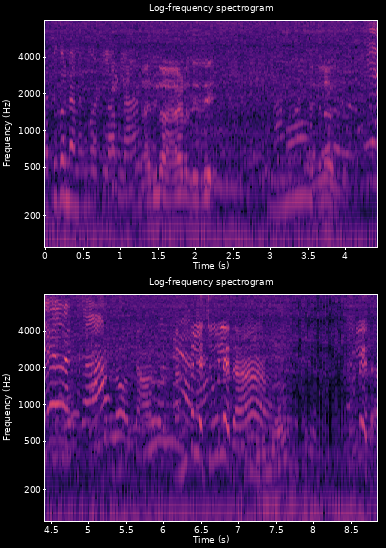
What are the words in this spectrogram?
అద్దుకున్నాను ఇంకోటి లోపల. అదిగో ఆడది ఇది. అదిలో ఉంది. కనపడలే చూడలేదా చూడలేదా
